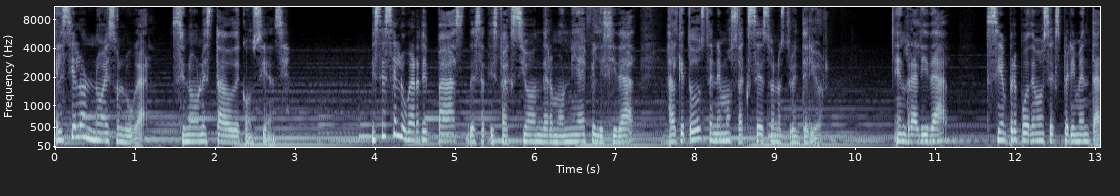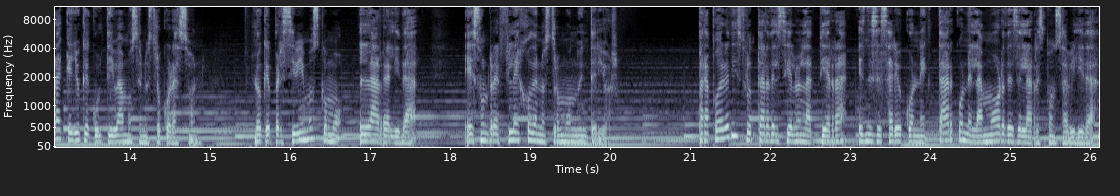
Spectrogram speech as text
El cielo no es un lugar, sino un estado de conciencia. Es ese lugar de paz, de satisfacción, de armonía y felicidad al que todos tenemos acceso en nuestro interior. En realidad, siempre podemos experimentar aquello que cultivamos en nuestro corazón. Lo que percibimos como la realidad es un reflejo de nuestro mundo interior. Para poder disfrutar del cielo en la tierra es necesario conectar con el amor desde la responsabilidad.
